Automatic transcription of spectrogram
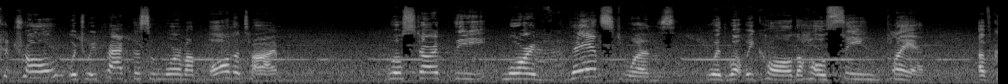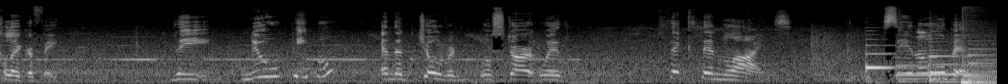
Control, which we practice and warm up all the time. We'll start the more advanced ones with what we call the whole scene plan of calligraphy. The new people and the children will start with thick, thin lines. See you in a little bit.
